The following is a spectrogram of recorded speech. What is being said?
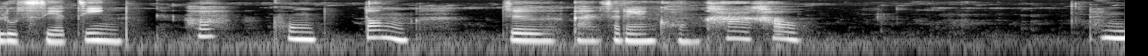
หลุดเสียจริง ฮะ คงต้องเจอการแสดงของข้าเข้า ท่าน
